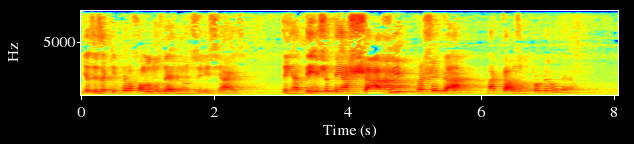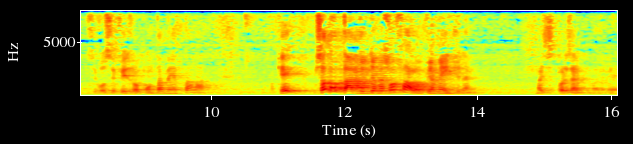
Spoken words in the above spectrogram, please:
E às vezes aquilo que ela falou nos 10 minutos iniciais tem a deixa, tem a chave para chegar na causa do problema dela. Se você fez o apontamento, está lá. Ok? Precisa anotar tudo que a pessoa fala, obviamente, né? Mas, por exemplo, é,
